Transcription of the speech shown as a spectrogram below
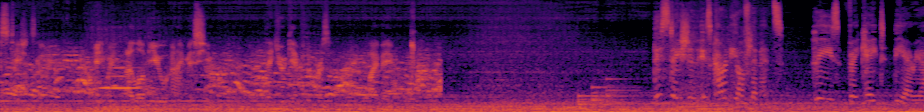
me know how your dissertation's going. Anyway, I love you and I miss you. Thank you again for the present. Bye, babe. This station is currently off limits. Please vacate the area.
